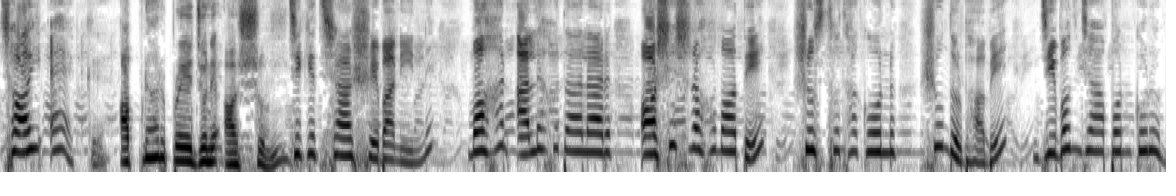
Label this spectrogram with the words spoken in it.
ছয় এক। আপনার প্রয়োজনে আসুন। চিকিৎসা সেবা নিন। মহান আল্লাহ তালার অশেষ রহমতে সুস্থ থাকুন সুন্দরভাবে জীবনযাপন করুন।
